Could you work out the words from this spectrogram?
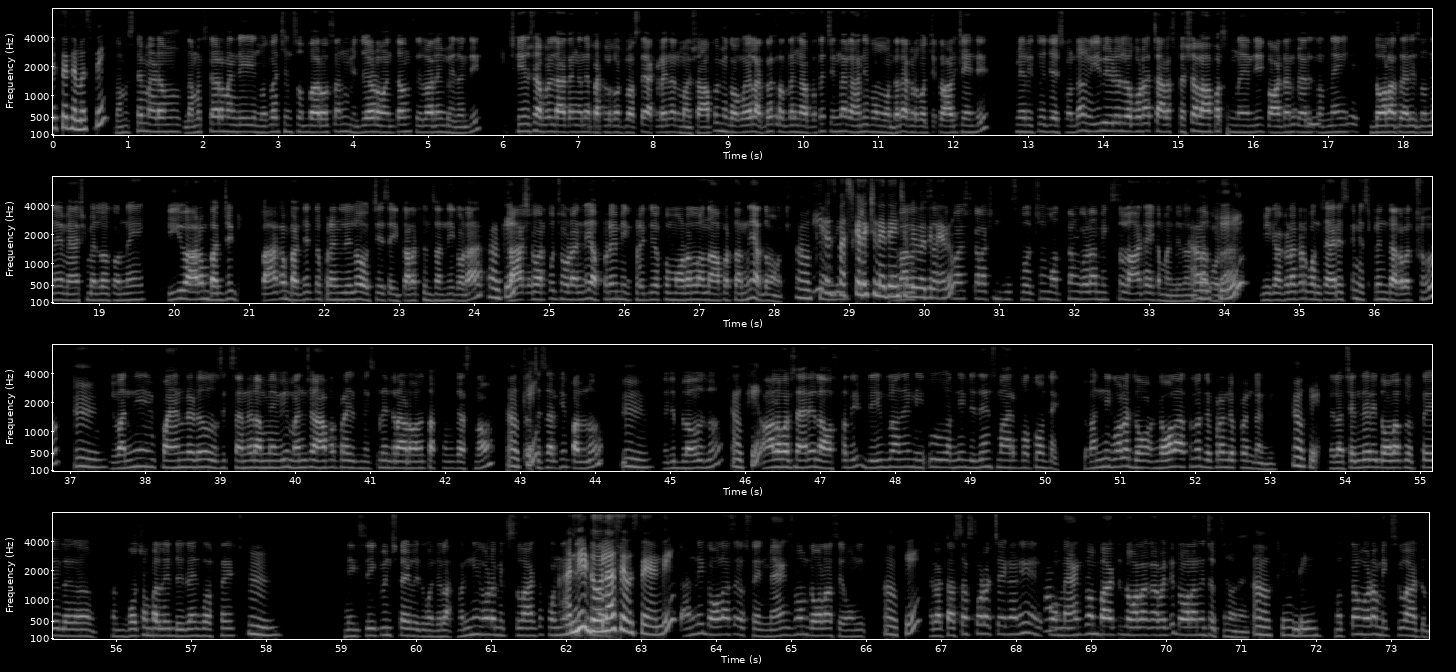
Sir నమస్తే. నమస్తే madam. నమస్కారం అండి. నువ్వొచ్చిన సుబ్బారావు అని విజయవాడ వన్ టౌన్ శివాలయం లేదండి. స్టీల్ షాపులు దాటంగానే బట్టల కొట్లు వస్తాయి. అక్కడైనా మా షాప్ మీకు ఒకవేళ అడ్రస్ అర్థం కాకపోతే చిన్న గాంధీ బొమ్మ ఉంటుంది అక్కడికి వచ్చి కాల్ చేయండి. మేము రిసీవ్ చేసుకుంటాం. ఈ వీడియోలో కూడా చాలా స్పెషల్ ఆఫర్స్ ఉన్నాయండి. కాటన్ శారీస్ ఉన్నాయి. డోలా శారీస్ ఉన్నాయి. మ్యాష్ మెల్లోస్ ఉన్నాయి. ఈ వారం బడ్జెట్ బాగా బడ్జెట్ ఫ్రెండ్లీలో వచ్చేసాయి కలెక్షన్స్ అన్ని కూడా. లాస్ట్ వరకు చూడండి. అప్పుడే మీకు ప్రతి ఒక్క మోడల్లో ఉన్న ఆఫర్స్ అన్ని. ఈ రోజు ఫస్ట్ కలెక్షన్ అయితే ఫస్ట్ కలెక్షన్ చూసుకోవచ్చు. మొత్తం కూడా మిక్స్ లాట్ ఐటమ్ అండి ఇదంతా. కూడా. మీకు అక్కడక్కడ కొన్ని శారీస్కి మిస్ ప్రింట్ తగలొచ్చు. హ్మ్. ఇవన్నీ 500, 600 అమ్మేవి మంచి ఆఫర్ ప్రైస్ మిస్ ప్రింట్ రావడం వల్ల తక్కువ చేస్తున్నాం. వచ్చేసరికి పళ్ళు, హ్మ్. ఇది blouse, okay. All over sari ఇలా వస్తది. దీంట్లోనే మీకు అన్ని డిజైన్స్ మారిపోతూ ఉంటాయి. ఇవన్నీ కూడా డోలాస్లో డిఫరెంట్ డిఫరెంట్ అండి. ఓకే. ఇలా చందేరి డోలాస్ వస్తాయి లేదా పోచంపల్లి డిజైన్స్ వస్తాయి. మీకు సీక్వెన్స్ స్టైల్ ఇదిగోండి ఇలా అన్ని కూడా మిక్స్ లాగా కొన్ని అన్ని డోలాసే వస్తాయండి? అన్ని డోలాసే వస్తాయి. మాక్సిమం డోలాసే ఓన్లీ. ఓకే. ఇలా టస్సెస్ కూడా వచ్చాయి కానీ మాక్సిమం పార్ట్ డోలా కాబట్టి డోలానే చెప్తున్నాను నేను. ఓకే అండి. మొత్తం కూడా మిక్స్ లాట్.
